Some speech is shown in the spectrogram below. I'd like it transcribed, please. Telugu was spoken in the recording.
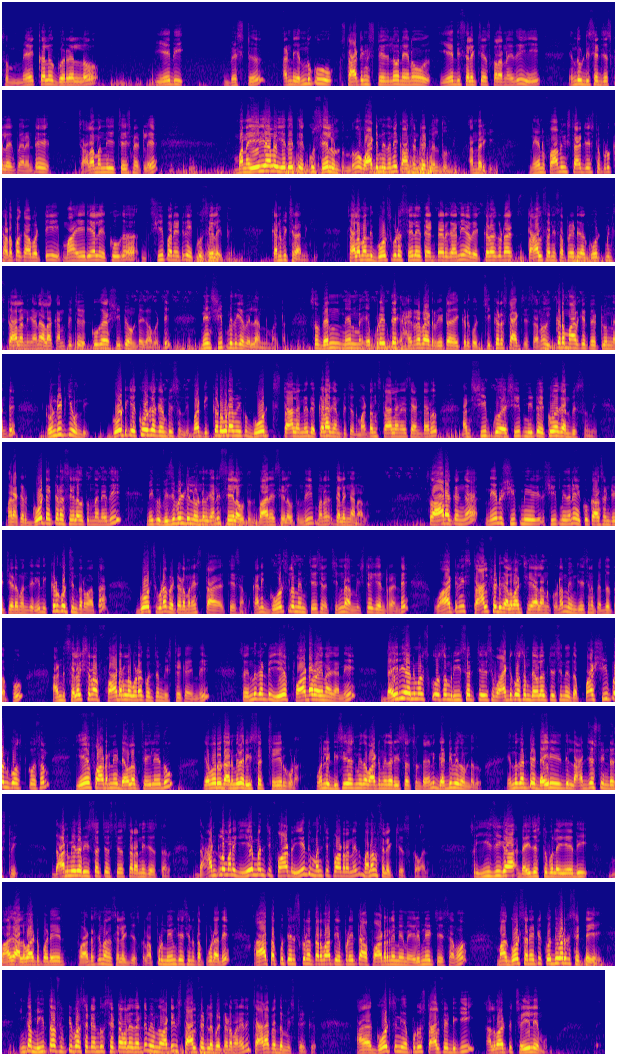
సో మేకలు గొర్రెల్లో ఏది బెస్ట్? అండ్ ఎందుకు స్టార్టింగ్ స్టేజ్లో నేను ఏది సెలెక్ట్ చేసుకోవాలనేది ఎందుకు డిసైడ్ చేసుకోలేకపోయానంటే చాలామంది చేసినట్లే మన ఏరియాలో ఏదైతే ఎక్కువ సేల్ ఉంటుందో వాటి మీదనే కాన్సన్ట్రేట్ వెళ్తుంది అందరికీ. నేను ఫార్మింగ్ స్టార్ట్ చేసినప్పుడు కడప కాబట్టి మా ఏరియాలో ఎక్కువగా షీప్ అనేటివి ఎక్కువ సేల్ అవుతాయి కనిపించడానికి. చాలామంది గోట్స్ కూడా సేల్ అయితే అంటారు కానీ అవి ఎక్కడ కూడా స్టాల్స్ అని సపరేట్గా గోట్ మీట్ స్టాల్ అని కానీ అలా కనిపించే ఎక్కువగా షీపే ఉంటాయి కాబట్టి నేను షీప్ మీదకే వెళ్ళాను అనమాట సో వెన్ నేను ఎప్పుడైతే హైదరాబాద్ రీటా ఇక్కడికి వచ్చి ఇక్కడ స్టార్ట్ చేశానో ఇక్కడ మార్కెట్ ఎట్లుందంటే రెండింటికి ఉంది. గోట్కి ఎక్కువగా కనిపిస్తుంది. బట్ ఇక్కడ కూడా మీకు గోట్ స్టాల్ అనేది ఎక్కడా కనిపించదు. మటన్ స్టాల్ అనేసి అంటారు. అండ్ షీప్ షీప్ మీట్ ఎక్కువగా కనిపిస్తుంది. మరి అక్కడ గోట్ ఎక్కడ సేల్ అవుతుంది అనేది మీకు విజిబిలిటీలో ఉండదు కానీ సేల్ అవుతుంది. బాగానే సేల్ అవుతుంది మన తెలంగాణలో. సో ఆ రకంగా నేను షీప్ మీ షీప్ మీదనే ఎక్కువ కాన్సన్ట్రేట్ చేయడం అని జరిగింది. ఇక్కడికి వచ్చిన తర్వాత గోడ్స్ కూడా పెట్టడం అనేది స్టా చేసాం కానీ గోడ్స్లో మేము చేసిన చిన్న మిస్టేక్ ఏంటంటే వాటిని స్టాల్ ఫెడ్కి అలవాటు చేయాలని కూడా మేము చేసిన పెద్ద తప్పు. అండ్ సెలెక్షన్ ఆఫ్ ఫాడర్లో కూడా కొంచెం మిస్టేక్ అయింది. సో ఎందుకంటే ఏ ఫాడర్ అయినా కానీ డైరీ అనిమల్స్ కోసం రీసెర్చ్ చేసి వాటి కోసం డెవలప్ చేసింది తప్ప షీప్ అండ్ కోస్ట్ కోసం ఏ ఫాడర్ని డెవలప్ చేయలేదు. ఎవరు దాని మీద రీసెర్చ్ చేయరు కూడా. ఓన్లీ డిసీజెస్ మీద వాటి మీద రీసెర్చ్ ఉంటాయని గడ్డి మీద ఉండదు. ఎందుకంటే dairy is the largest industry దాని మీద రీసెర్చెస్ చేస్తారు అన్నీ చేస్తారు. దాంట్లో మనకి ఏ మంచి ఫాడర్ ఏది మంచి ఫాడర్ అనేది మనం సెలెక్ట్ చేసుకోవాలి. సో ఈజీగా డైజెస్టబుల్ అయ్యేది బాగా అలవాటు పడే ఫాడర్స్ని మనం సెలెక్ట్ చేసుకోవాలి. అప్పుడు మేము చేసిన తప్పు కూడా అదే. ఆ తప్పు తెలుసుకున్న తర్వాత ఎప్పుడైతే ఆ ఫాడర్ని మేము ఎలిమినేట్ చేసామో మా గోడ్స్ అనేటివి కొద్ది వరకు సెట్ అయ్యాయి. ఇంకా మిగతా ఫిఫ్టీ పర్సెంట్ ఎందుకు సెట్ అవ్వలేదంటే మేము వాటిని స్టాల్ ఫెడ్లో పెట్టడం అనేది చాలా పెద్ద మిస్టేక్ ఆ గోడ్స్ని ఎప్పుడు స్టాల్ ఫెడ్కి అలవాటు చేయలేము.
